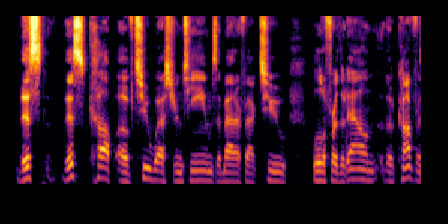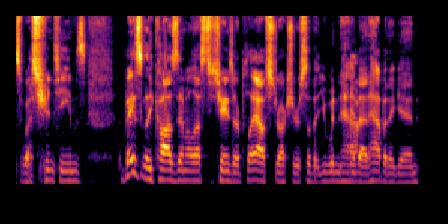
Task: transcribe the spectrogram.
this this cup of two Western teams, a matter of fact, two a little further down the conference Western teams, basically caused MLS to change their playoff structure so that you wouldn't have Yep. that happen again.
